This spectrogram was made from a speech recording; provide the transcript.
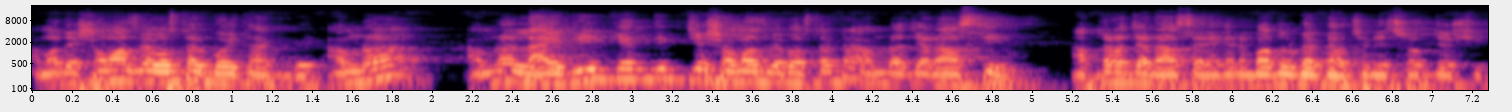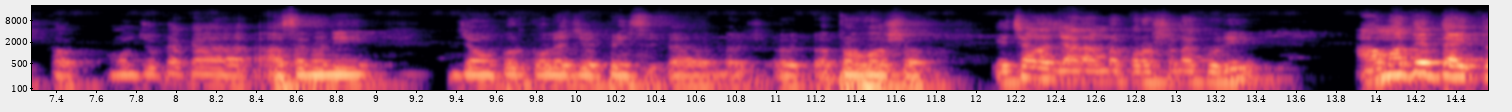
আমাদের সমাজ ব্যবস্থার বই থাকবে। আমরা আমরা লাইব্রেরি কেন্দ্রিক যে সমাজ ব্যবস্থাটা, আমরা যারা আছি, আপনারা যারা আছেন, এখানে বাদুল কাকা আছেন, উনি শ্রদ্ধেয় শিক্ষক, মঞ্জু কাকা আছেন, উনি জামপুর কলেজের প্রিন্সিপাল প্রভাষক। এছাড়া যারা আমরা পড়াশোনা করি, আমাদের দায়িত্ব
